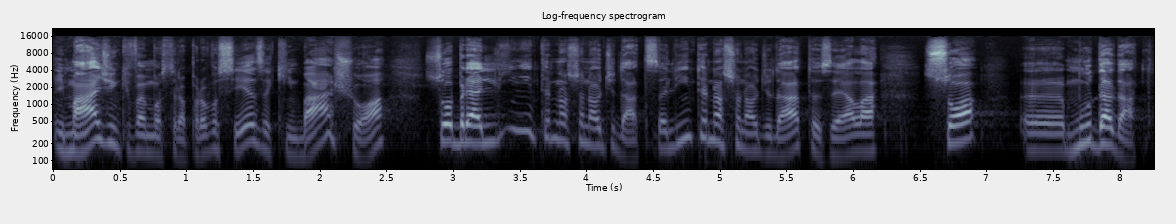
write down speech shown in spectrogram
imagem que vai mostrar para vocês aqui embaixo, ó, sobre a linha internacional de datas. A linha internacional de datas, ela só uh, muda a data,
